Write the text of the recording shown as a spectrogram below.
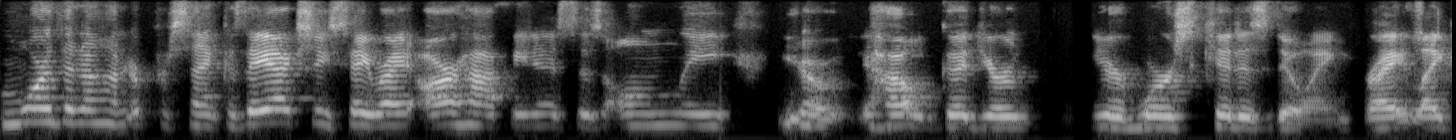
More than 100% because they actually say, right, our happiness is only, you know, how good your your worst kid is doing right like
